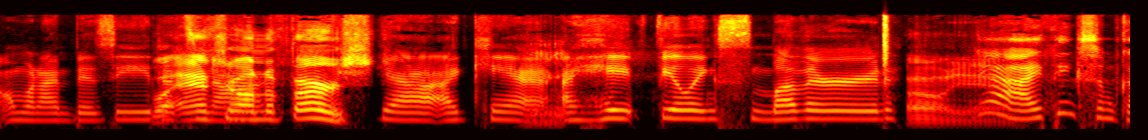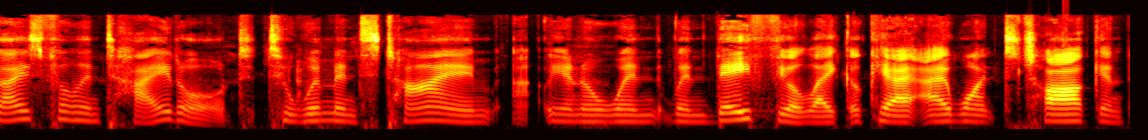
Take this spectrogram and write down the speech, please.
on when I'm busy. Well, answer not- on the first. Yeah, I can't. I hate feeling smothered. Oh yeah. Yeah, I think some guys feel entitled to women's time. uh, You know, when when they feel like, okay, I, I want to talk and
